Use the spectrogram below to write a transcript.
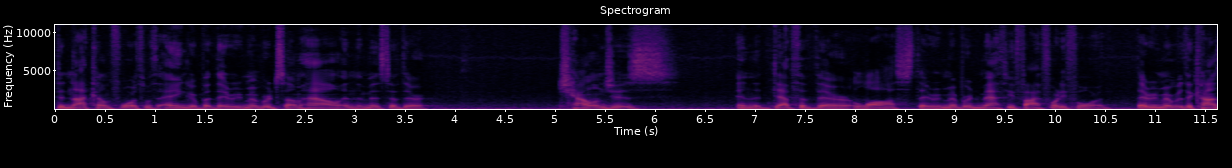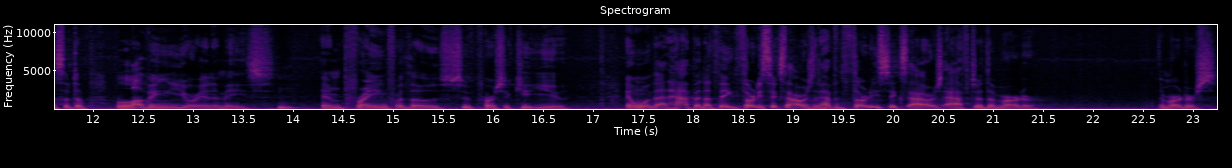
did not come forth with anger, but they remembered somehow in the midst of their challenges in the depth of their loss. They remembered Matthew 5:44. They remembered the concept of loving your enemies. Hmm. and praying for those who persecute you. And when that happened, I think 36 hours, it happened 36 hours after the murder, the murders.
